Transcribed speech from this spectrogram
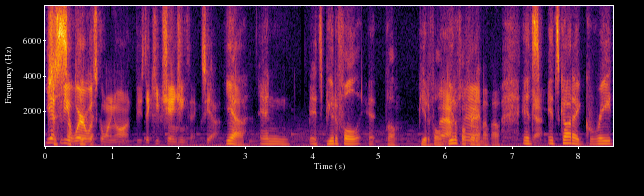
you have to be aware of what's going on because they keep changing things. Yeah. Yeah, and it's beautiful. It, well, beautiful, yeah, beautiful yeah. for an MMO. It's yeah. it's got a great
